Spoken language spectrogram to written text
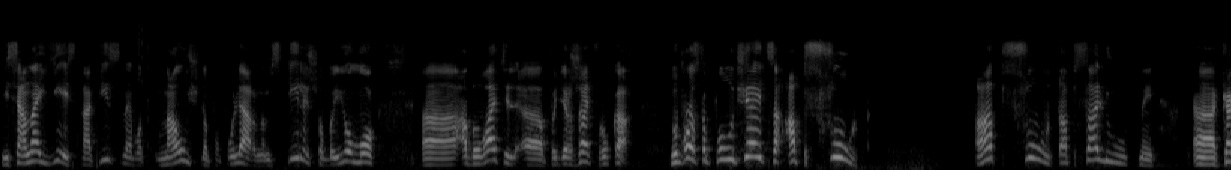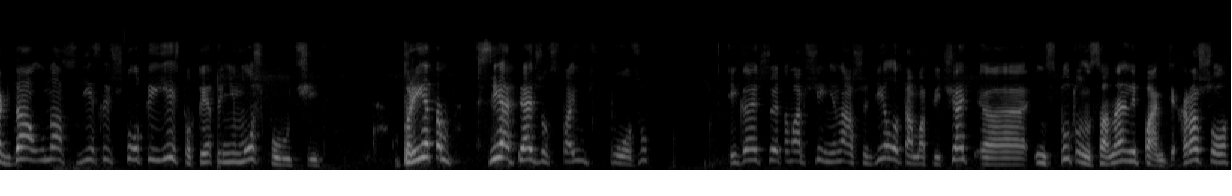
Если она есть написанная вот в научно-популярном стиле, чтобы ее мог э, обыватель э, подержать в руках. Ну просто получается абсурд. Абсурд абсолютный. Э, когда у нас, если что-то есть, то ты это не можешь получить. При этом все опять же встают в позу и говорит, что это вообще не наше дело там отвечать э, Институту национальной памяти. Хорошо,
